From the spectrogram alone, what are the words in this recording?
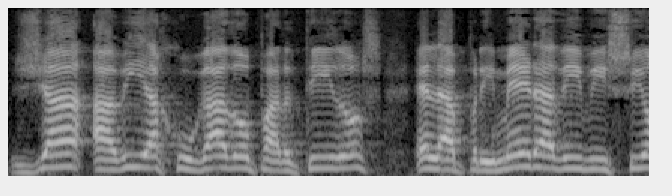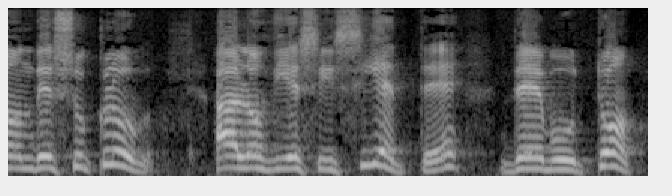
ya había jugado partidos en la primera división de su club. A los 17 debutó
